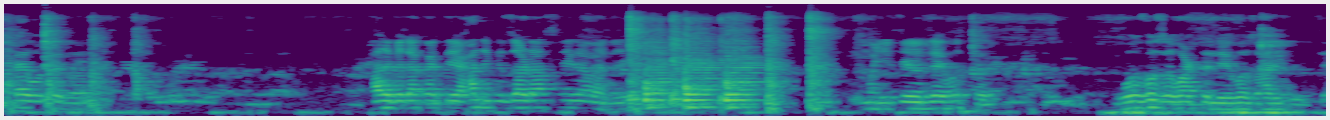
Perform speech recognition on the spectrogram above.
काय होतं काय हलकीला काय ते हलकी जड असले का नाही म्हणजे ते लय होतं. वज वज वाटतं लय वज हलकी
